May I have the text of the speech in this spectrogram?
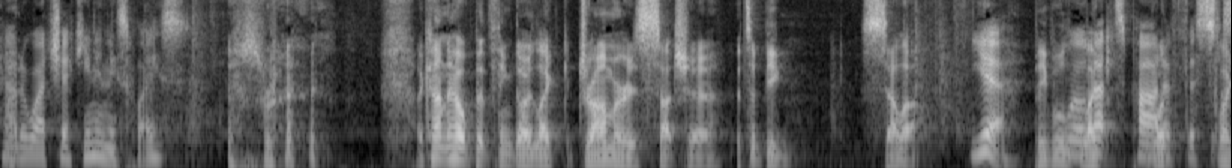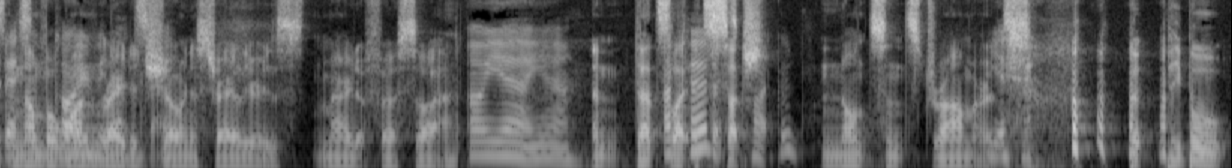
how I- do I check in in this place? I can't help but think though, like drama is such a it's a big seller. Yeah. People Well, like that's part of the like success of number one COVID, I'd rated show in Australia is Married at First Sight, Oh yeah, yeah. and that's I've like it's it's such nonsense drama. Yeah, It's sure. but people,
